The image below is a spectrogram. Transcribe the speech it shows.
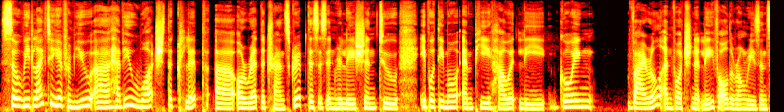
So we'd like to hear from you. Uh, have you watched the clip uh, or read the transcript? This is in relation to Ipoh Timur MP Howard Lee going viral, unfortunately, for all the wrong reasons,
